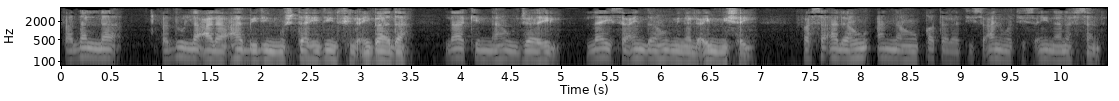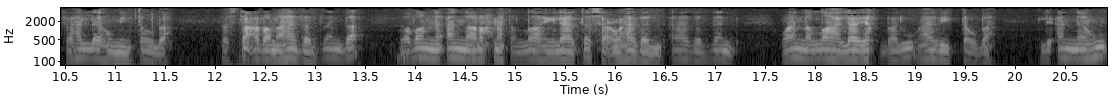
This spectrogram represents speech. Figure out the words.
فدل, فدل على عابد مجتهد في العبادة لكنه جاهل ليس عنده من العلم شيء. فسأله أنه قتل تسعا وتسعين نفسا فهل له من توبة؟ فاستعظم هذا الذنب وظن أن رحمة الله لا تسع هذا هذا الذنب وأن الله لا يقبل هذه التوبة لأنه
